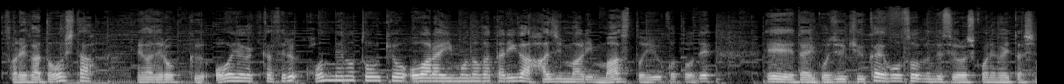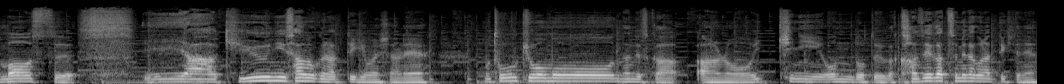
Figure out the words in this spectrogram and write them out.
それがどうしたメガネロック大江が聞かせる本音の東京お笑い物語が始まります。ということでえー、第59回放送分です。よろしくお願いいたします。いやー、急に寒くなってきましたね。もう東京も、何ですか、あの、一気に温度というか風が冷たくなってきてね、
